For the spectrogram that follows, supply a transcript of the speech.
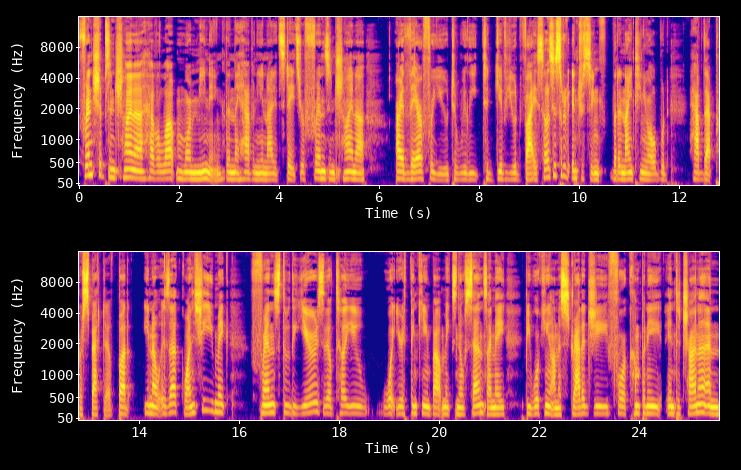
Friendships in China have a lot more meaning than they have in the United States. Your friends in China are there for you to really to give you advice. So it's just sort of interesting that a 19 year old would have that perspective. But you know, is that guanxi? You make friends through the years. They'll tell you what you're thinking about makes no sense. I may be working on a strategy for a company into China and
